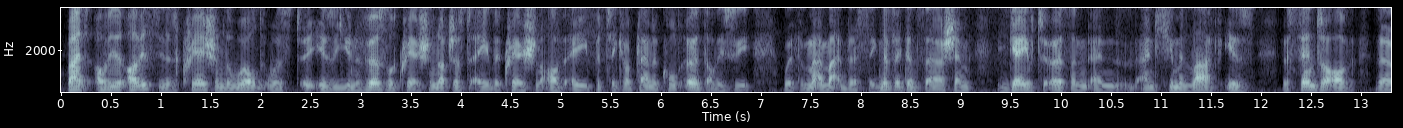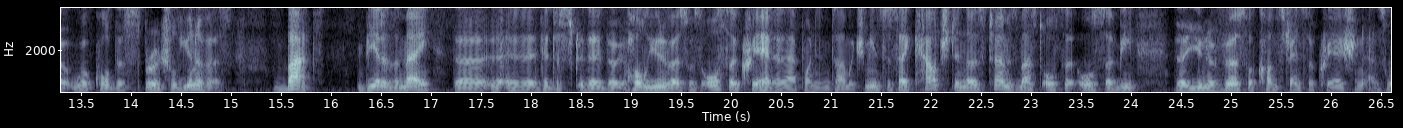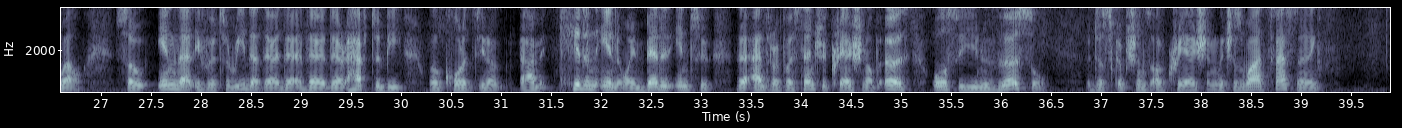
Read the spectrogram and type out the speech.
But obviously, the creation of the world was is a universal creation, not just a the creation of a particular planet called Earth. Obviously, with the significance that Hashem gave to Earth and, and, and human life is the center of the we'll call the spiritual universe. But be it as it may, the the, the, the, the whole universe was also created at that point in time, which means to say, couched in those terms, must also also be the universal constraints of creation as well. So, in that, if we were to read that, there, there, there, there have to be, we'll call it, you know, um, hidden in or embedded into the anthropocentric creation of Earth, also universal descriptions of creation, which is why it's fascinating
